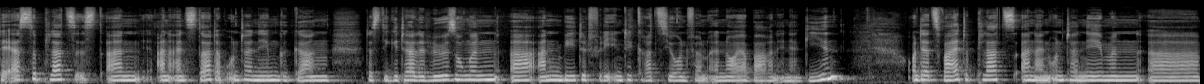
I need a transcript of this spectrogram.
Der erste Platz ist an, an ein Start-up-Unternehmen gegangen, das digitale Lösungen äh, anbietet für die Integration von erneuerbaren Energien. Und der zweite Platz an ein Unternehmen, äh,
